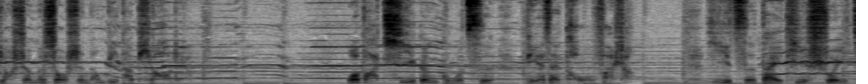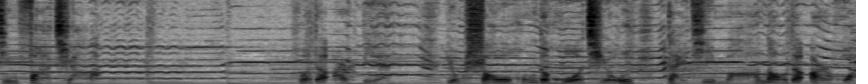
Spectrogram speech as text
有什么首饰能比它漂亮？我把七根骨刺别在头发上，以此代替水晶发卡。我的耳边用烧红的火球代替玛瑙的耳环。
